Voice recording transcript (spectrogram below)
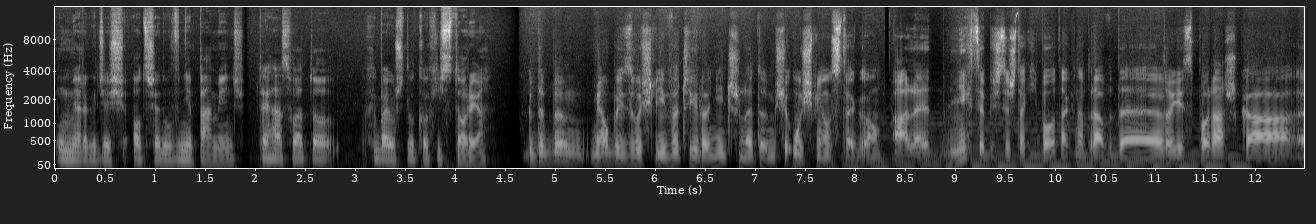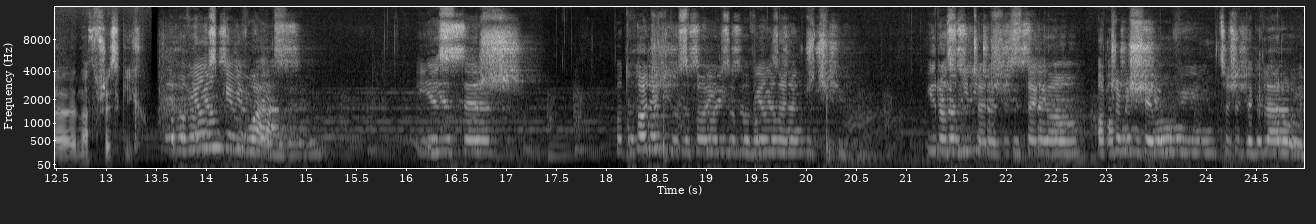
Umiar gdzieś odszedł w niepamięć. Te hasła to chyba już tylko historia. Gdybym miał być złośliwy czy ironiczny, to bym się uśmiał z tego, ale nie chcę być też taki, bo tak naprawdę to jest porażka e, nas wszystkich. Obowiązkiem władzy jest też podchodzić do swoich zobowiązań uczciwie i rozliczać się z tego, o czym się mówi, co się deklaruje.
